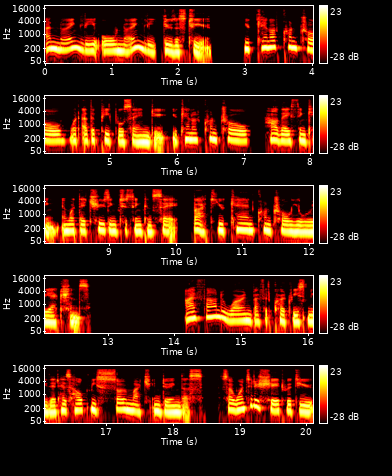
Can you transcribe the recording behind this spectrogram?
unknowingly or knowingly do this to you. You cannot control what other people say and do. You cannot control how they're thinking and what they're choosing to think and say, but you can control your reactions. I found a Warren Buffett quote recently that has helped me so much in doing this. So I wanted to share it with you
